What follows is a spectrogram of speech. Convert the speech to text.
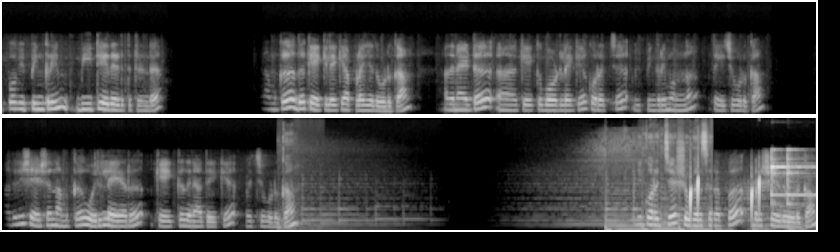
ഇപ്പോൾ വിപ്പിംഗ് ക്രീം ബീറ്റ് ചെയ്തെടുത്തിട്ടുണ്ട്. നമുക്ക് ഇത് കേക്കിലേക്ക് അപ്ലൈ ചെയ്ത് കൊടുക്കാം. അതിനായിട്ട് കേക്ക് ബോർഡിലേക്ക് കുറച്ച് വിപ്പിംഗ് ക്രീം ഒന്ന് തേച്ച് കൊടുക്കാം. അതിനുശേഷം നമുക്ക് ഒരു ലെയർ കേക്ക് ഇതിനകത്തേക്ക് വെച്ച് കൊടുക്കാം. ഇനി കുറച്ച് ഷുഗർ സിറപ്പ് ബ്രഷ് ചെയ്ത് കൊടുക്കാം.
